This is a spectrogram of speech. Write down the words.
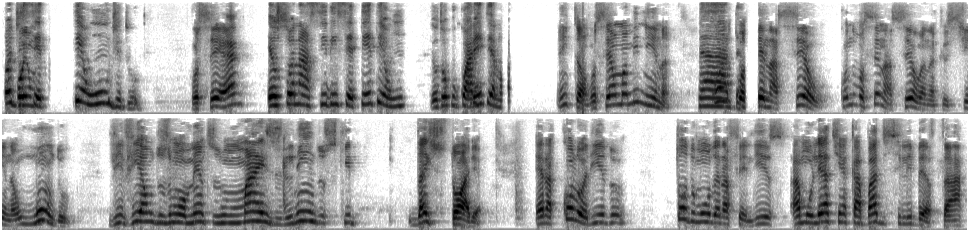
Sou de um... 71, Didu. Você é? Eu sou nascida em 71. Eu tô com 49. Então, você é uma menina. Nada. Quando você nasceu, quando você nasceu, Ana Cristina, o mundo vivia um dos momentos mais lindos que da história. Era colorido, todo mundo era feliz, a mulher tinha acabado de se libertar,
